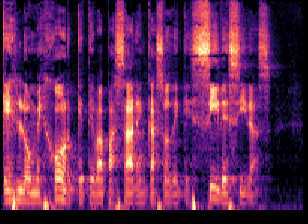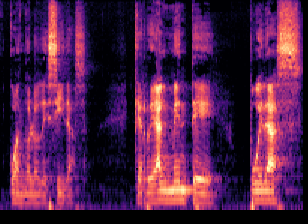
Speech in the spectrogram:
que es lo mejor que te va a pasar en caso de que sí decidas cuando lo decidas, que realmente puedas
